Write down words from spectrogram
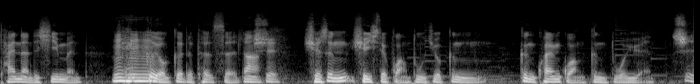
台南的西门，嗯，各有各的特色。那是学生学习的广度就更更宽广、更多元。是，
